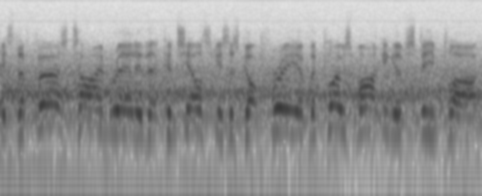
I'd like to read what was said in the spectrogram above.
It's the first time, really, that Kanchelskis has got free of the close marking of Steve Clarke.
